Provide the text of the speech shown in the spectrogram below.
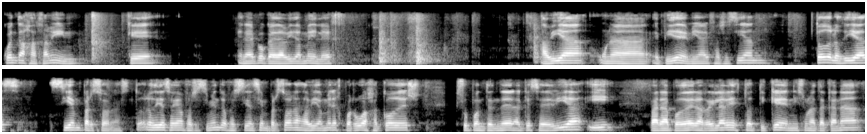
Cuenta Jajamim que en la época de David Amelech había una epidemia y fallecían todos los días 100 personas. Todos los días habían fallecimientos, fallecían 100 personas. David Amelech por Ruach HaKodesh supo entender a qué se debía y para poder arreglar esto, Tiken hizo una tacaná,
